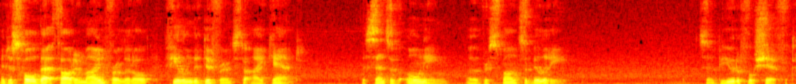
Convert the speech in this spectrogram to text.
And just hold that thought in mind for a little, feeling the difference to I can't. The sense of owning, of responsibility it's a beautiful shift.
